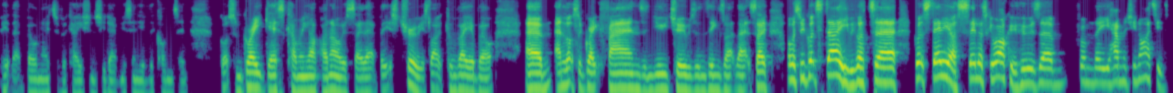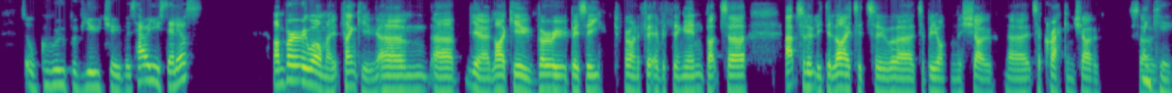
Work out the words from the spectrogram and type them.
hit that bell notification so you don't miss any of the content. Got some great guests coming up. I know I say that, but it's true. It's like conveyor belt, um, and lots of great fans and YouTubers and things like that. So obviously we've got today we got uh, got Stelios Stelios Kyriacou, who is um, from the Hammers United sort of group of YouTubers. How are you, Stelios? I'm very well, mate. Thank you. Um, uh, yeah, like you, very busy trying to fit everything in, but uh, absolutely delighted to uh, to be on the show. Uh, it's a cracking show. So. Thank you.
